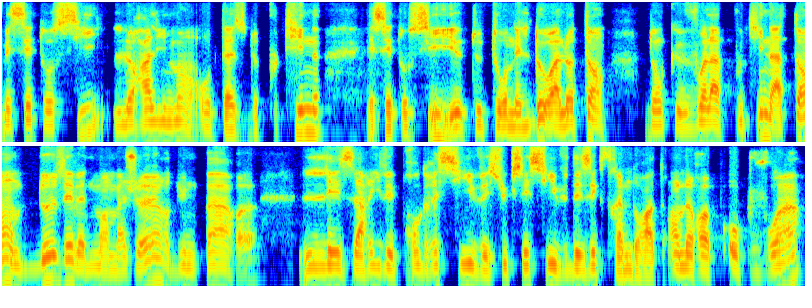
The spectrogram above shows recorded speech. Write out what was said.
mais c'est aussi le ralliement aux thèses de Poutine et c'est aussi de tourner le dos à l'OTAN. Donc euh, voilà, Poutine attend deux événements majeurs. D'une part, euh, les arrivées progressives et successives des extrêmes droites en Europe au pouvoir,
